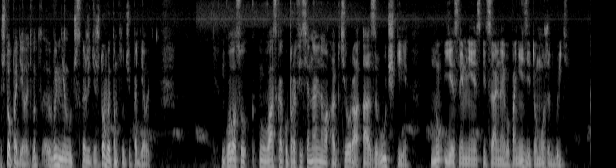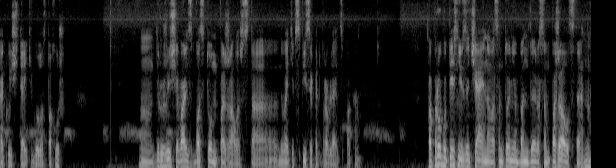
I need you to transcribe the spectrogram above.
Что поделать? Вот вы мне лучше скажите, что в этом случае поделать? Голос у, у вас как у профессионального актера, озвучки. Ну, если мне специально его понизить, то может быть. Как вы считаете, голос похож? А, дружище, вальс Бастон, пожалуйста. Давайте в список отправляйте пока. Попробуй песню из «Отчаянного» с Антонио Бандерасом, пожалуйста. Ну,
